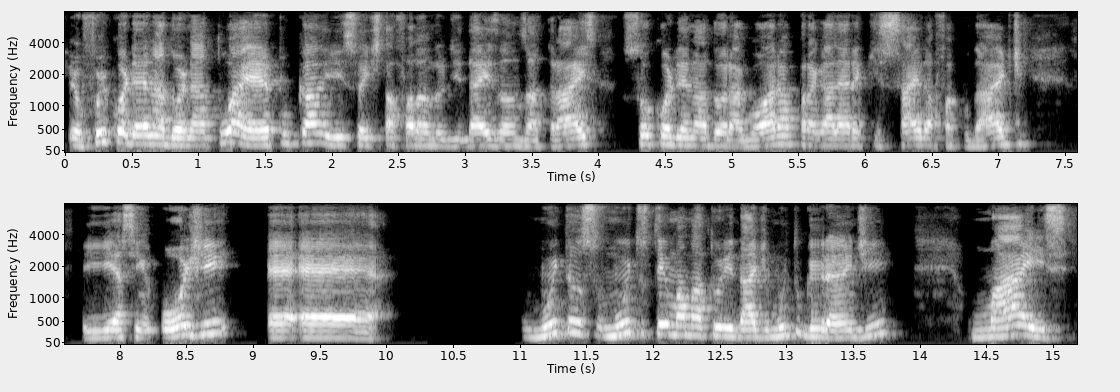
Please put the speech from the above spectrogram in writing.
eu fui coordenador na tua época, isso a gente está falando de 10 anos atrás, sou coordenador agora para a galera que sai da faculdade. E assim, hoje é, é, muitos, muitos têm uma maturidade muito grande, mas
